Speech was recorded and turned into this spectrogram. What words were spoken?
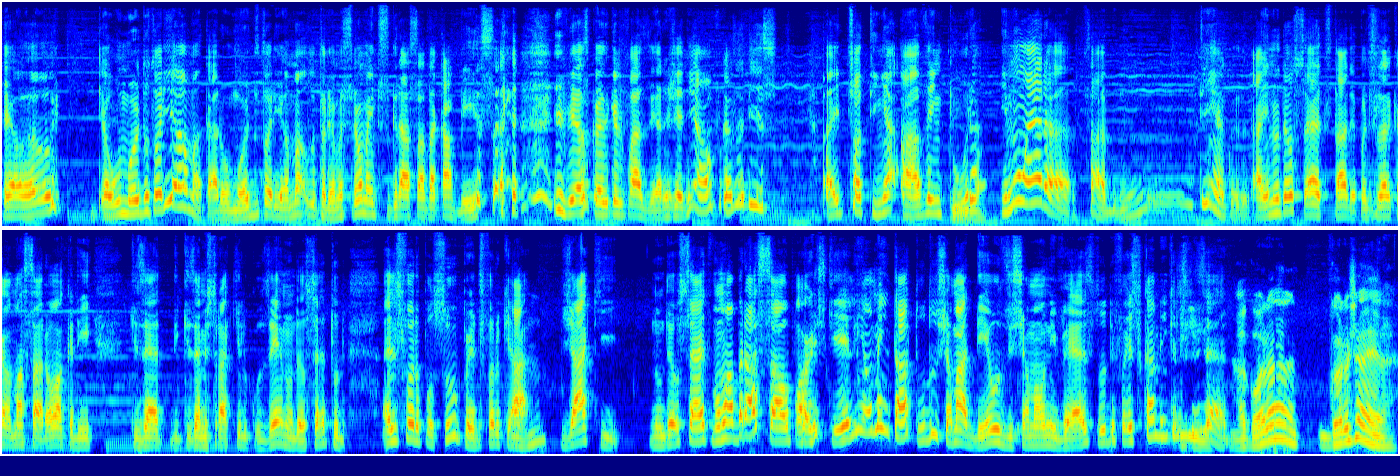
é o, é o humor do Toriyama, cara. O humor do Toriyama, o Toriyama é extremamente desgraçado da cabeça e ver as coisas que ele fazia era genial por causa disso. Aí só tinha a aventura e não era, sabe? Tinha coisa. Aí não deu certo, tá? Depois fizeram aquela maçaroca de quiser, de quiser misturar aquilo com o Z, não deu certo tudo. Aí eles foram pro Super, eles foram que, ah, Uhum. já que Não deu certo, vamos abraçar o Power Scaling e aumentar tudo, chamar Deus e chamar o universo, tudo, e foi esse o caminho que eles fizeram. Agora, agora já era.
